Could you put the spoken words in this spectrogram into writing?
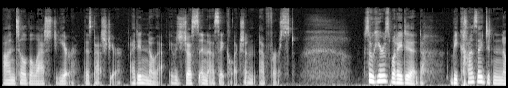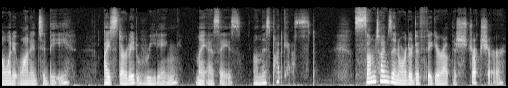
until the last year, this past year. I didn't know that. It was just an essay collection at first. So here's what I did. Because I didn't know what it wanted to be, I started reading my essays on this podcast. Sometimes, in order to figure out the structure,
